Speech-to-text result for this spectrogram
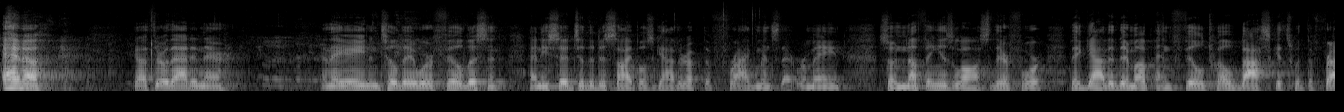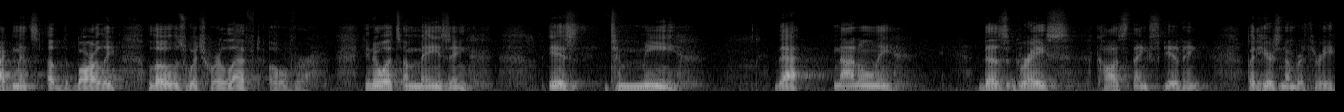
and uh, got to throw that in there. And they ate until they were filled. Listen, and he said to the disciples, Gather up the fragments that remain, so nothing is lost. Therefore, they gathered them up and filled 12 baskets with the fragments of the barley loaves which were left over. You know what's amazing is to me that not only does grace cause thanksgiving, but here's number three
